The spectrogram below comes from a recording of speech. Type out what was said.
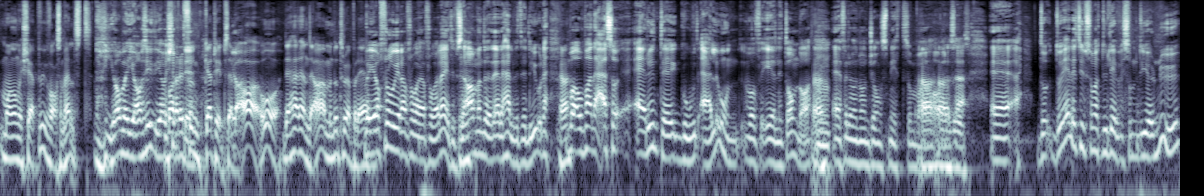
många gånger köper vi vad som helst. Ja, men jag, jag Bara det funkar typ. Så Ja. bara, ah, åh, det här hände. Ja, ah, men då tror jag på det. Men jag frågade den frågan jag frågade dig, typ såhär, ja men det, är det helvete du gjorde? Ja. Bara, alltså, är du inte god eller ond, enligt dem då, eh, för det var någon John Smith som Ja, har ja, det så här. Eh, då, då är det typ som att du lever som du gör nu,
